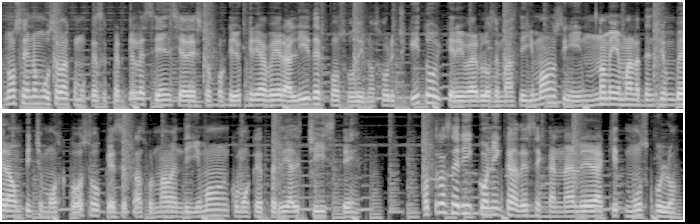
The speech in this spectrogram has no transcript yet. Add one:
No sé, no me gustaba como que se perdía la esencia de esto, porque yo quería ver al líder con su dinosaurio chiquito y quería ver los demás Digimons y no me llamaba la atención ver a un pinche moscoso que se transformaba en Digimon, como que perdía el chiste. Otra serie icónica de ese canal era Kid Músculo,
